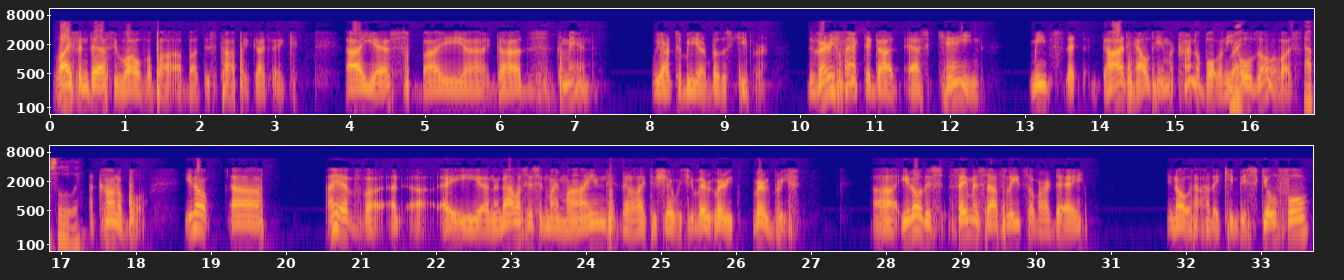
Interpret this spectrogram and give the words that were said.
Life and death evolve about, about this topic, I think. Uh, yes, by uh, God's command. We are to be our brother's keeper. The very fact that God asked Cain means that God held him accountable, and He Right. holds all of us Absolutely. accountable. You know, uh, I have uh, an, uh, a an analysis in my mind that I'd like to share with you. Very, very, very brief. Uh, you know, these famous athletes of our day. You know how they can be skillful,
